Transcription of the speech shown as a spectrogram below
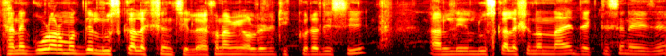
এখানে গোড়ার মধ্যে লুজ কালেকশন ছিল। এখন আমি অলরেডি ঠিক করে দিছি। আর লুজ কালেকশন আর নাই। দেখতেছেন এই যে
